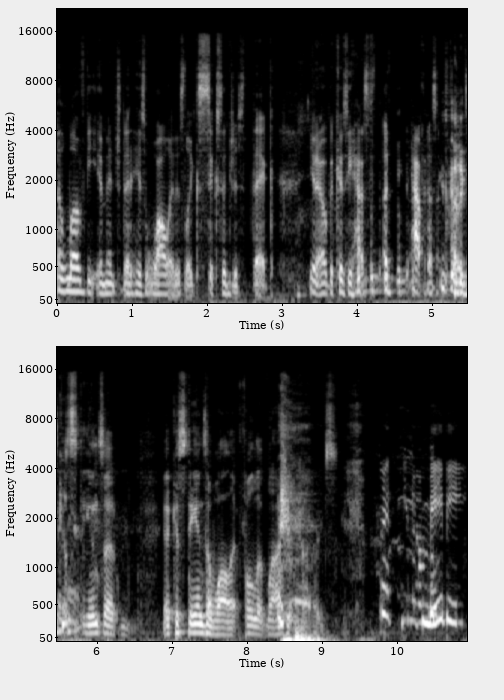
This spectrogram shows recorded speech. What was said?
I love the image that his wallet is like six inches thick, you know, because he has a half a dozen. He's got a. Costanza, a Costanza wallet full of logic cards. But you know, maybe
